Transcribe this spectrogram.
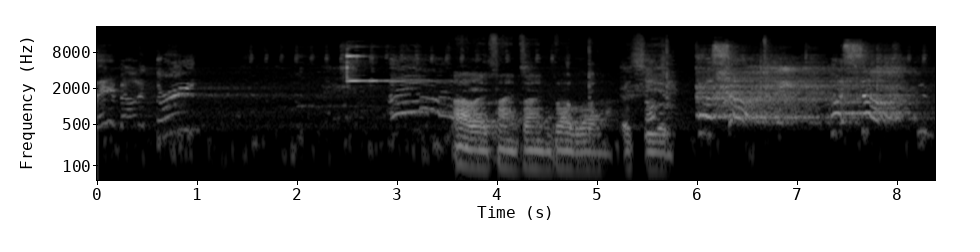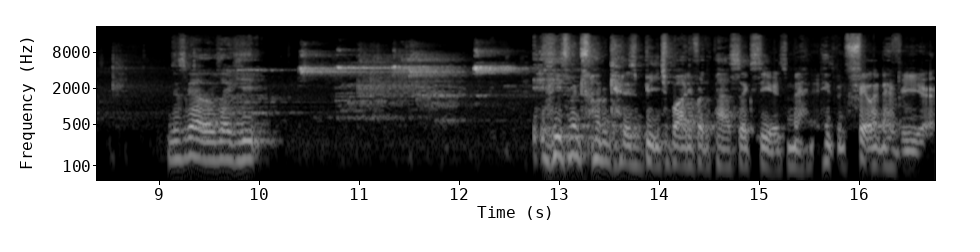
Say about it. Three. Oh! All right, fine, fine, blah blah. Let's see it. What's up? What's up? This guy looks like he he's been trying to get his beach body for the past six years, man. He's been failing every year.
